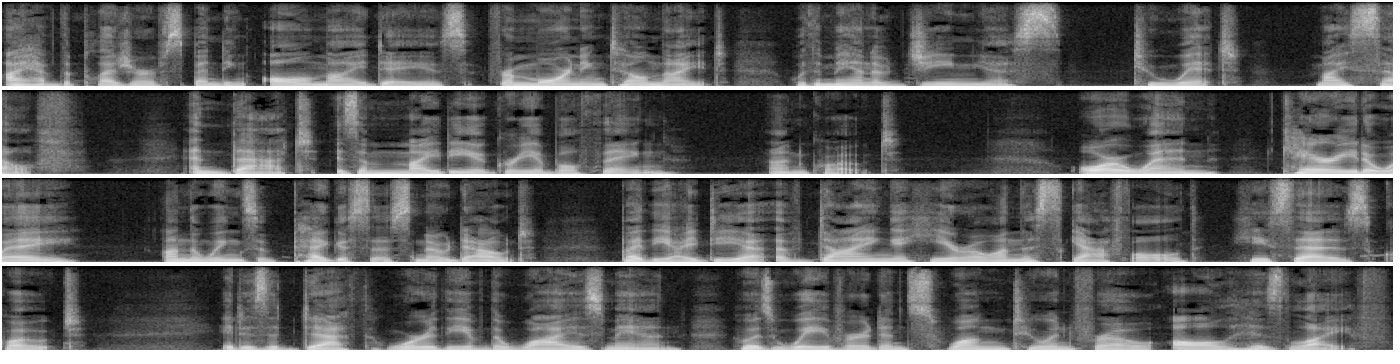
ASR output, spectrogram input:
I have the pleasure of spending all my days, from morning till night, with a man of genius, to wit, myself. And that is a mighty agreeable thing. Unquote. Or when, carried away, on the wings of Pegasus, no doubt, by the idea of dying a hero on the scaffold, he says, quote, It is a death worthy of the wise man who has wavered and swung to and fro all his life,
